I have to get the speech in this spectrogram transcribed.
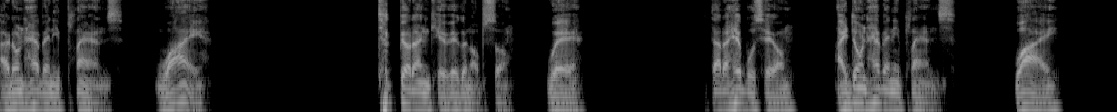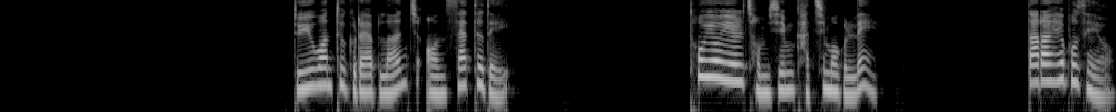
I don't have any plans. Why? 특별한 계획은 없어. 왜? 따라 해보세요. I don't have any plans. Why? Do you want to grab lunch on Saturday? 토요일 점심 같이 먹을래? 따라 해보세요.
